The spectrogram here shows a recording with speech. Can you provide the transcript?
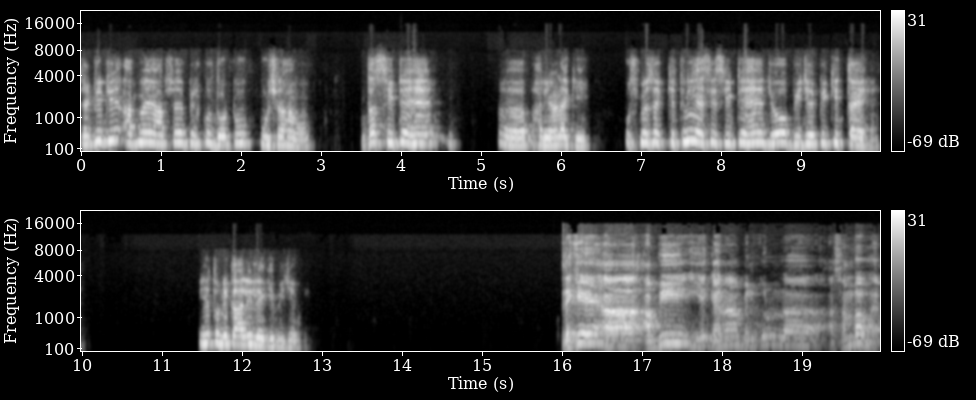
जगदीप जी, अब मैं आपसे बिल्कुल दो टूक पूछ रहा हूँ। दस सीटें हैं हरियाणा की। उसमें से कितनी ऐसी सीटें हैं जो बीजेपी की तय हैं? ये तो निकाल ही लेगी बीजेपी। देखिए अभी ये कहना बिल्कुल असंभव है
